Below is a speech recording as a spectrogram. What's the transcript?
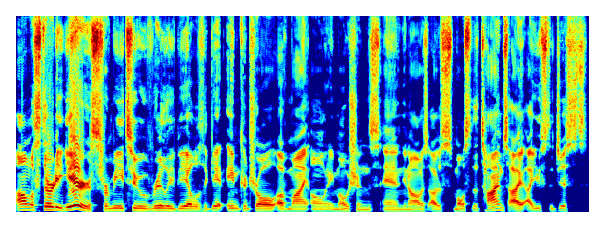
almost 30 years for me to really be able to get in control of my own emotions. And you know, I was I was most of the times I I used to just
